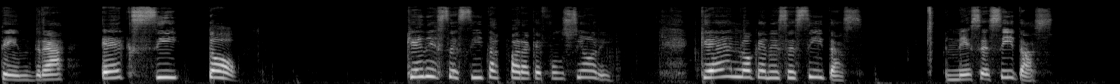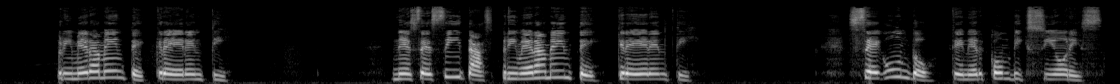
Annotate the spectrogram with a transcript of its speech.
tendrá éxito. ¿Qué necesitas para que funcione? ¿Qué es lo que necesitas? Necesitas, primeramente, creer en ti. Necesitas, primeramente, creer en ti. Segundo, tener convicciones.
